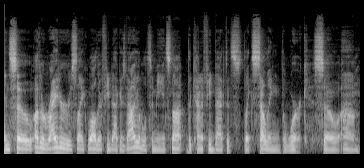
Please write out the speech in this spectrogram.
And so, other writers, like while their feedback is valuable to me, it's not the kind of feedback that's like selling the work. So, um,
